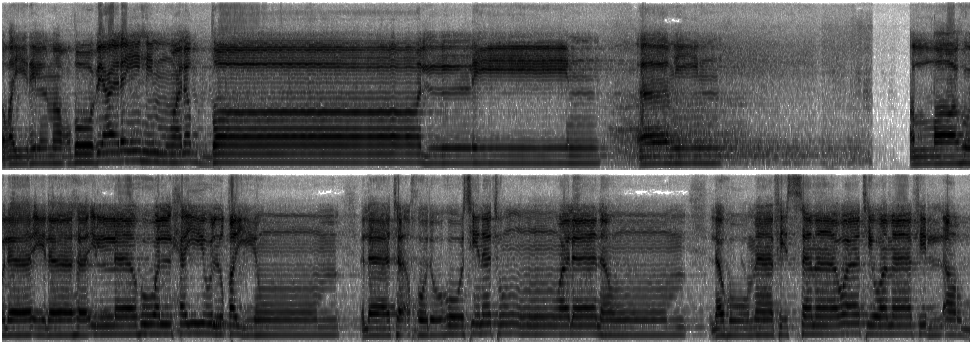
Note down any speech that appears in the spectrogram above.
غير المغضوب عليهم ولا الضالين. آمين. الله لا إله إلا هو الحي القيوم. لا تأخذه سنة ولا نوم. له ما في السماوات وما في الأرض.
